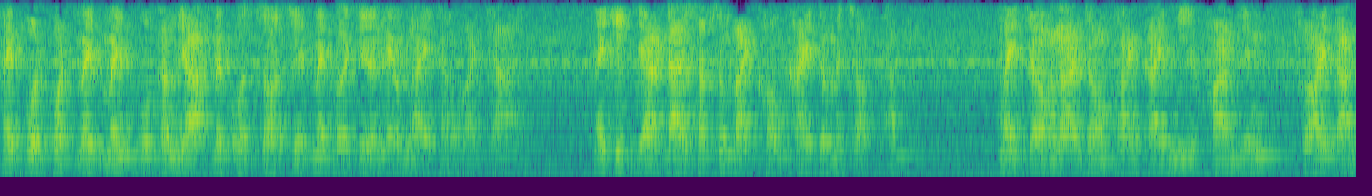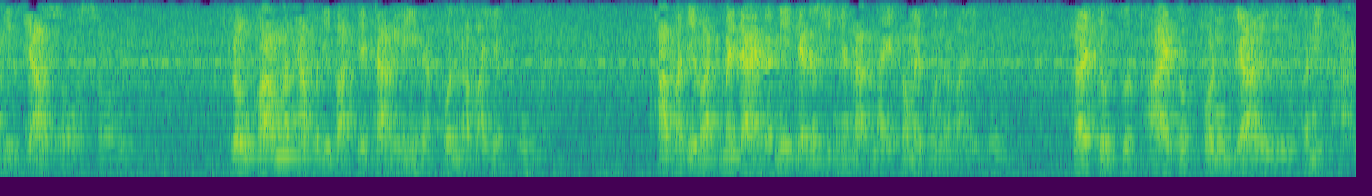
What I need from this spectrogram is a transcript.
ไม่พูดปดไม่ไม่พูดคำหยาบไม่พูดส่อเสียดไม่เพ้อเจ้อเหลวไหลทางวาจาไม่คิดอยากได้ทรัพย์สมบัติของใครโดยไม่ชอบทำไม่จองร้านจองผานไกลมีความเห็นคล้อยตามที่เจ้าทรงสอน รวมความมาถ้าปฏิบัติในตามนี้นะพ้นอบายภูมิถ้าปฏิบัติไม่ได้แบบนี้จะกระสินขนาดไหนก็ไม่พ้นอบายภูมิและจุดสุดท้ายทุกคนอย่าลืมพระนิพพาน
